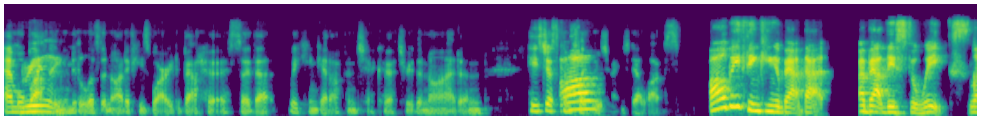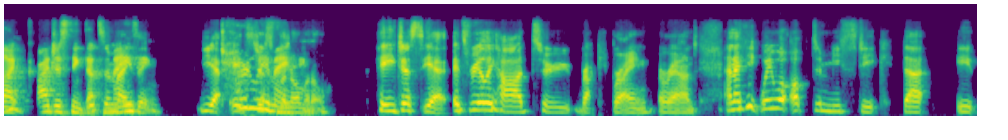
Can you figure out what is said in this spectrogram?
and will really? bark in the middle of the night if he's worried about her so that we can get up and check her through the night. And he's just completely I'll, changed our lives. I'll be thinking about that, about this for weeks. Like. I just think that's amazing. amazing. Yeah, totally it's just amazing. phenomenal. He just, yeah, it's really hard to wrap your brain around. And I think we were optimistic that it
